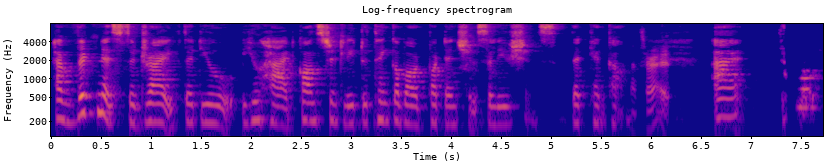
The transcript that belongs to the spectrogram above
have witnessed the drive that you you had constantly to think about potential solutions that can come. That's right. Uh, so,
